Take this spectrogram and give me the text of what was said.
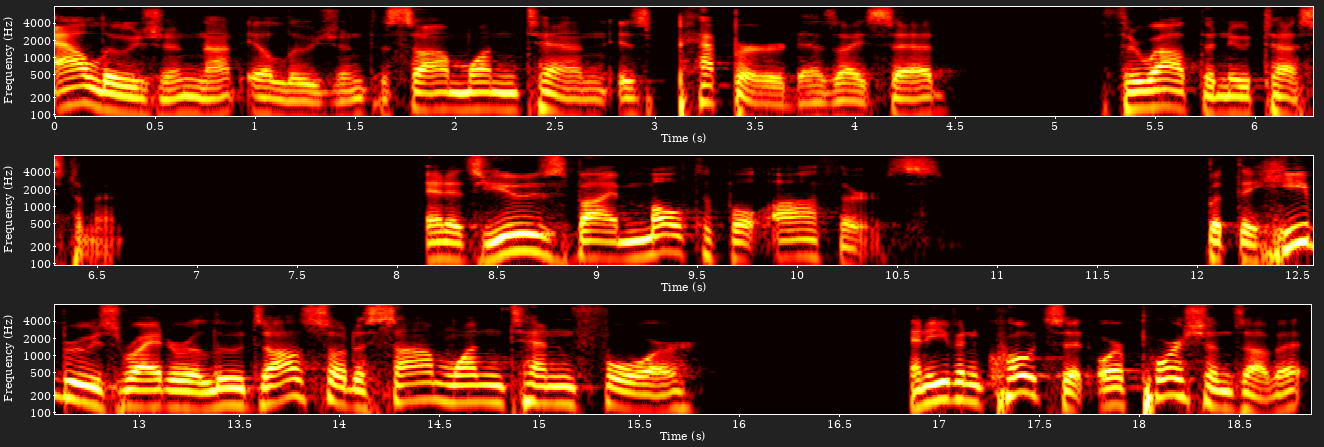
allusion, not illusion, to Psalm 110 is peppered, as I said, throughout the New Testament and it's used by multiple authors. But the Hebrews writer alludes also to Psalm 110:4 and even quotes it or portions of it.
